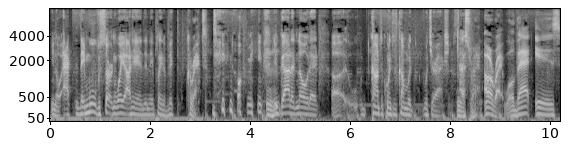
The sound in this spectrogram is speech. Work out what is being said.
you know act they move a certain way out here and then they play the victim. Correct. you know what I mean? You got to know that uh, consequences come with with your actions. That's right. All right. Well, that is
